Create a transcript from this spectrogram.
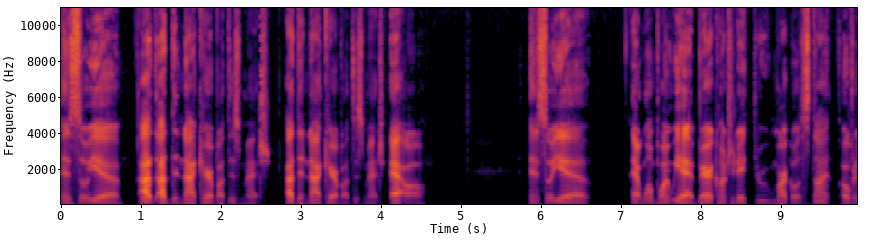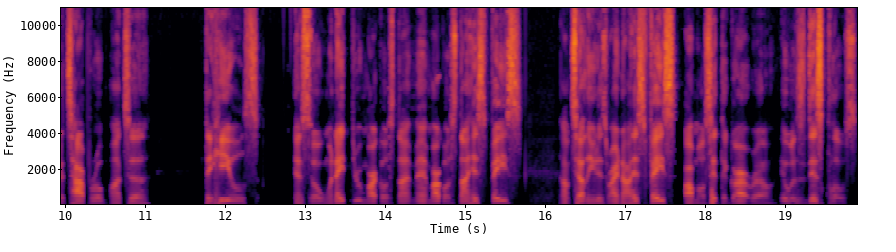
And so yeah, I I did not care about this match. I did not care about this match at all. And so yeah, at one point we had Bear Country. They threw Marko Stunt over the top rope onto the heels. And so when they threw Marko Stunt, man, Marko Stunt, his face, I'm telling you this right now, his face almost hit the guardrail. It was this close,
